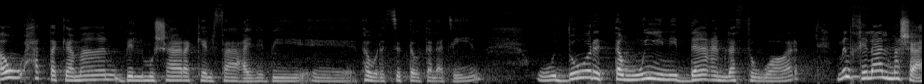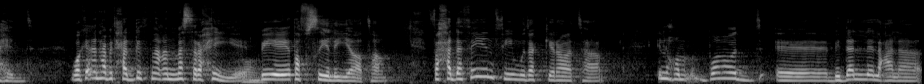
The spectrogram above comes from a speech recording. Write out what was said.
أو حتى كمان بالمشاركة الفاعلة بثورة 36 والدور التمويني الداعم للثوار من خلال مشاهد وكأنها بتحدثنا عن مسرحية آه. بتفصيلياتها. فحدثين في مذكراتها. لهم بعد آه، بدلل على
